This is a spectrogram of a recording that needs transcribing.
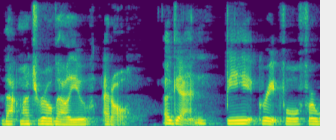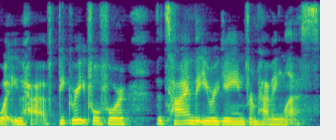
that much real value at all. Again, be grateful for what you have. Be grateful for the time that you regain from having less.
